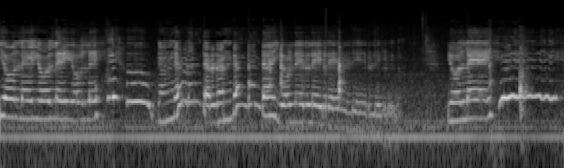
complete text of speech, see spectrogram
Yole, yole, yole, hee hoo. Dun dun dun dun dun dun dun dun. Yole, le, le, le, le, le. Yole, hee.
